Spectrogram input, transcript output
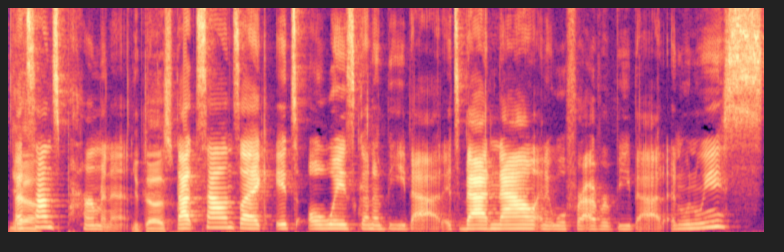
That Yeah. sounds permanent. It does. That sounds like it's always going to be bad. It's bad now and it will forever be bad. And when we s-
